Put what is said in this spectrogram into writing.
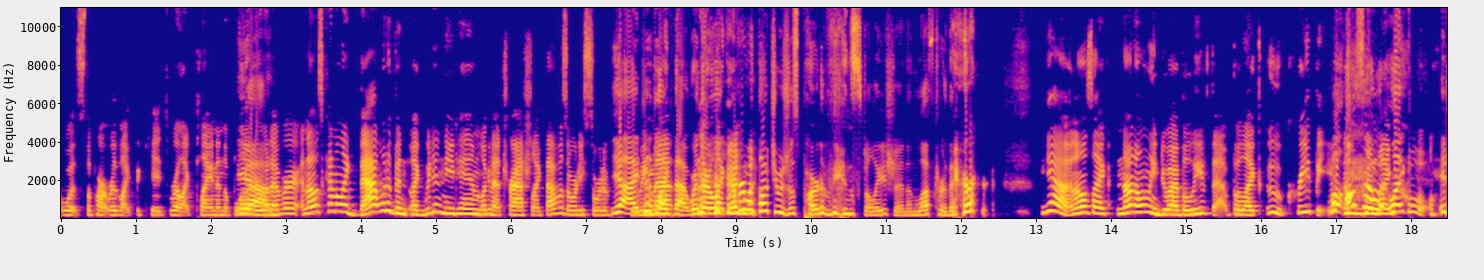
was the part where like the kids were like playing in the blood Yeah. or whatever, and I was kind of like that would have been like we didn't need him looking at trash like that was already sort of Yeah, I did like that. Where they're like, everyone thought she was just part of the installation and left her there. Yeah, and I was like, not only do I believe that, but like, ooh, creepy. Well, also, like, like, cool. It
